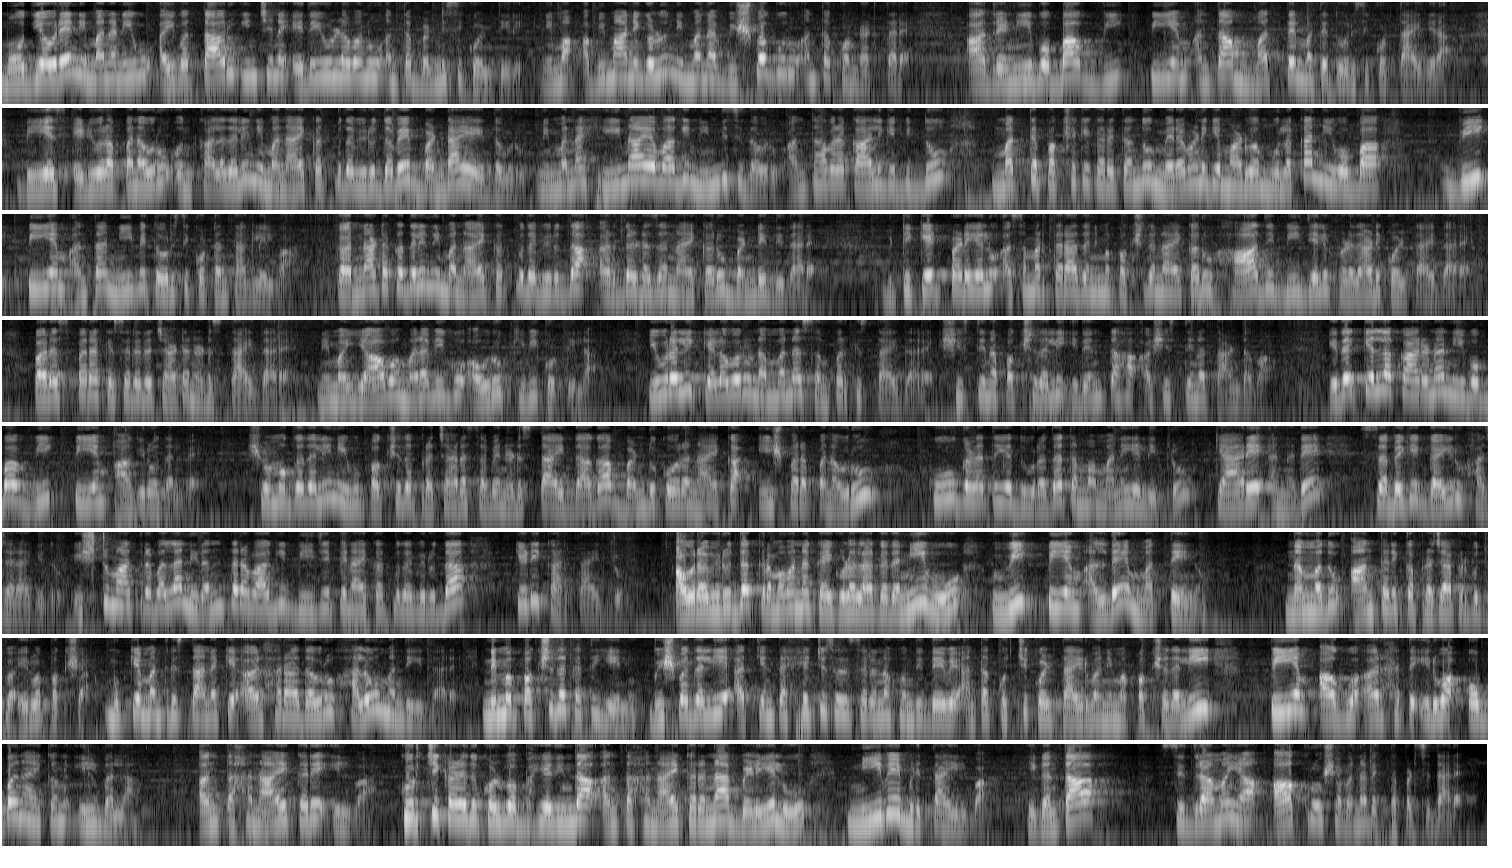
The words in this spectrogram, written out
ಮೋದಿಯವರೇ ನಿಮ್ಮನ್ನ ನೀವು ಐವತ್ತಾರು ಇಂಚಿನ ಎದೆಯುಳ್ಳವನು ಅಂತ ಬಣ್ಣಿಸಿಕೊಳ್ತೀರಿ. ನಿಮ್ಮ ಅಭಿಮಾನಿಗಳು ನಿಮ್ಮನ್ನ ವಿಶ್ವಗುರು ಅಂತ ಕೊಂಡಾಡ್ತಾರೆ. ಆದರೆ ನೀವೊಬ್ಬ ವೀಕ್ ಪಿ ಎಂ ಅಂತ ಮತ್ತೆ ಮತ್ತೆ ತೋರಿಸಿಕೊಡ್ತಾ ಇದ್ದೀರಾ. ಬಿ ಎಸ್ ಯಡಿಯೂರಪ್ಪನವರು ಒಂದು ಕಾಲದಲ್ಲಿ ನಿಮ್ಮ ನಾಯಕತ್ವದ ವಿರುದ್ಧವೇ ಬಂಡಾಯ ಇದ್ದವರು, ನಿಮ್ಮನ್ನ ಹೀನಾಯವಾಗಿ ನಿಂದಿಸಿದವರು. ಅಂತಹವರ ಕಾಲಿಗೆ ಬಿದ್ದು ಮತ್ತೆ ಪಕ್ಷಕ್ಕೆ ಕರೆತಂದು ಮೆರವಣಿಗೆ ಮಾಡುವ ಮೂಲಕ ನೀವೊಬ್ಬ ವೀಕ್ ಪಿ ಎಂ ಅಂತ ನೀವೇ ತೋರಿಸಿಕೊಟ್ಟಂತಾಗ್ಲಿಲ್ವಾ? ಕರ್ನಾಟಕದಲ್ಲಿ ನಿಮ್ಮ ನಾಯಕತ್ವದ ವಿರುದ್ಧ ಅರ್ಧ ಡಜನ್ ನಾಯಕರು ಬಂಡಿದ್ದಿದ್ದಾರೆ. ಟಿಕೆಟ್ ಪಡೆಯಲು ಅಸಮರ್ಥರಾದ ನಿಮ್ಮ ಪಕ್ಷದ ನಾಯಕರು ಹಾದಿ ಬೀದಿಯಲ್ಲಿ ಹೊಡೆದಾಡಿಕೊಳ್ತಾ ಇದ್ದಾರೆ. ಪರಸ್ಪರ ಕೆಸರರ ಚಾಟ ನಡೆಸ್ತಾ ಇದ್ದಾರೆ. ನಿಮ್ಮ ಯಾವ ಮನವಿಗೂ ಅವರು ಕಿವಿ ಕೊಟ್ಟಿಲ್ಲ ಇವರಲ್ಲಿ ಕೆಲವರು ನಮ್ಮನ್ನ ಸಂಪರ್ಕಿಸ್ತಾ ಇದ್ದಾರೆ. ಶಿಸ್ತಿನ ಪಕ್ಷದಲ್ಲಿ ಇದೆಂತಹ ಅಶಿಸ್ತಿನ ತಾಂಡವ. ಇದಕ್ಕೆಲ್ಲ ಕಾರಣ ನೀವೊಬ್ಬ ವೀಕ್ ಪಿಎಂ ಆಗಿರೋದಲ್ವೇ. ಶಿವಮೊಗ್ಗದಲ್ಲಿ ನೀವು ಪಕ್ಷದ ಪ್ರಚಾರ ಸಭೆ ನಡೆಸ್ತಾ ಇದ್ದಾಗ ಬಂಡುಕೋರ ನಾಯಕ ಈಶ್ವರಪ್ಪನವರು ಕೂಗಳತೆಯ ದೂರದ ತಮ್ಮ ಮನೆಯಲ್ಲಿದ್ದರು ಕ್ಯಾರೆ ಅನ್ನದೇ ಸಭೆಗೆ ಗೈರು ಹಾಜರಾಗಿದ್ರು. ಇಷ್ಟು ಮಾತ್ರವಲ್ಲ, ನಿರಂತರವಾಗಿ ಬಿಜೆಪಿ ನಾಯಕತ್ವದ ವಿರುದ್ಧ ಕಿಡಿಕಾರ್ತಾ ಇದ್ರು. ಅವರ ವಿರುದ್ಧ ಕ್ರಮವನ್ನು ಕೈಗೊಳ್ಳಲಾಗದ ನೀವು ವೀಕ್ ಪಿಎಂ ಅಲ್ಲದೆ ಮತ್ತೇನು? ನಮ್ಮದು ಆಂತರಿಕ ಪ್ರಜಾಪ್ರಭುತ್ವ ಇರುವ ಪಕ್ಷ. ಮುಖ್ಯಮಂತ್ರಿ ಸ್ಥಾನಕ್ಕೆ ಅರ್ಹರಾದವರು ಹಲವು ಮಂದಿ ಇದ್ದಾರೆ. ನಿಮ್ಮ ಪಕ್ಷದ ಕಥೆ ಏನು? ವಿಶ್ವದಲ್ಲಿಯೇ ಅತ್ಯಂತ ಹೆಚ್ಚು ಸದಸ್ಯರನ್ನು ಹೊಂದಿದ್ದೇವೆ ಅಂತ ಕೊಚ್ಚಿಕೊಳ್ತಾ ಇರುವ ನಿಮ್ಮ ಪಕ್ಷದಲ್ಲಿ ಪಿಎಂ ಆಗುವ ಅರ್ಹತೆ ಇರುವ ಒಬ್ಬ ನಾಯಕನು ಇಲ್ವಲ್ಲ? ಅಂತಹ ನಾಯಕರೇ ಇಲ್ವಾ? ಕುರ್ಚಿ ಕಳೆದುಕೊಳ್ಳುವ ಭಯದಿಂದ ಅಂತಹ ನಾಯಕರನ್ನ ಬೆಳೆಯಲು ನೀವೇ ಬಿಡ್ತಾ ಇಲ್ವಾ? ಹೀಗಂತ ಸಿದ್ದರಾಮಯ್ಯ ಆಕ್ರೋಶವನ್ನ ವ್ಯಕ್ತಪಡಿಸಿದ್ದಾರೆ.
